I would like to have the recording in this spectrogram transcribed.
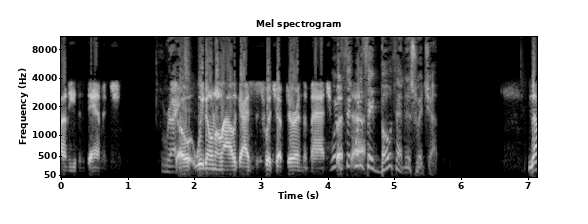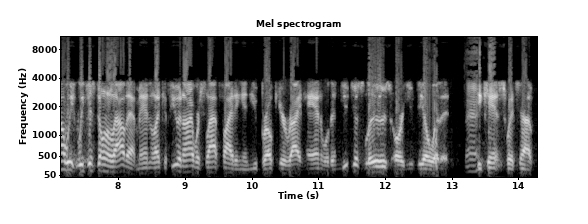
uneven damage. Right. So we don't allow the guys to switch up during the match. what but if they, uh, if they both had to switch up? no, we we just don't allow that, man. Like if you and I were slap fighting and you broke your right hand, well, then you just lose or you deal with it. Eh? You can't switch up.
